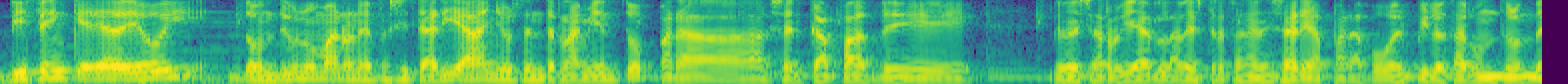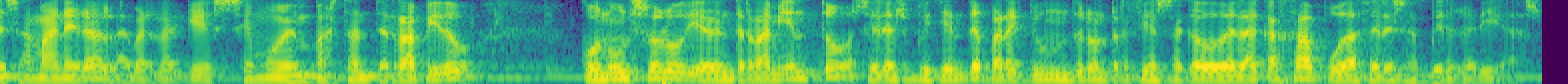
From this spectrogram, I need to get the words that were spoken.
Dicen que a día de hoy, donde un humano necesitaría años de entrenamiento para ser capaz de, de desarrollar la destreza necesaria para poder pilotar un dron de esa manera, la verdad que se mueven bastante rápido, con un solo día de entrenamiento sería suficiente para que un dron recién sacado de la caja pueda hacer esas virguerías.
